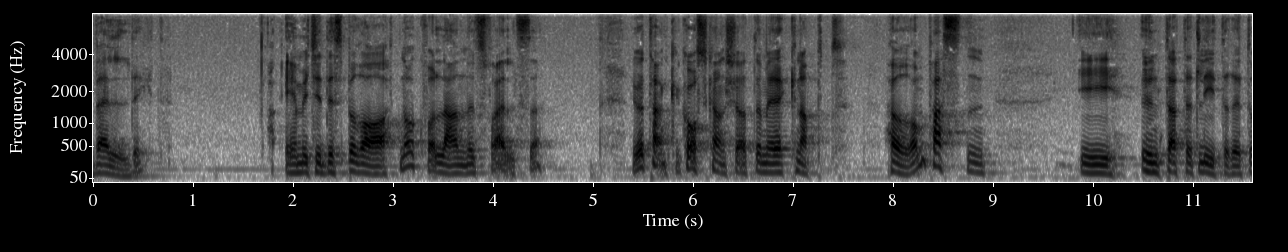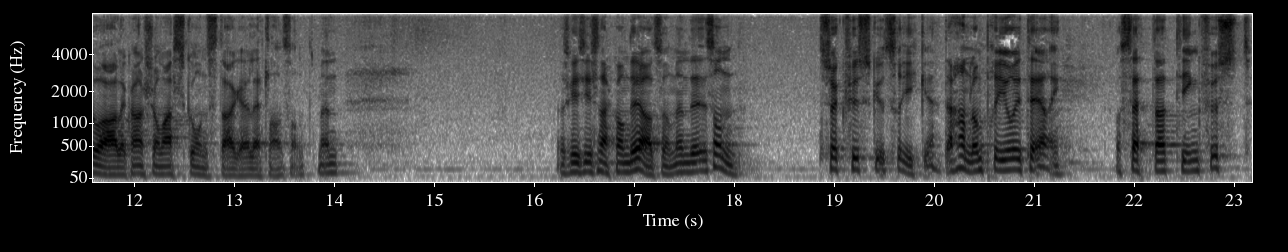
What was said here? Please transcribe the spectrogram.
veldig? Er vi ikke desperate nok for landets frelse? Det er jo et tankekors kanskje at vi knapt hører om fasten i unntatt et lite ritual, kanskje om askeonsdag eller et eller annet sånt. Men Jeg skal ikke snakke om det, altså. Men det er sånn Søk først Guds rike. Det handler om prioritering Å sette ting først,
